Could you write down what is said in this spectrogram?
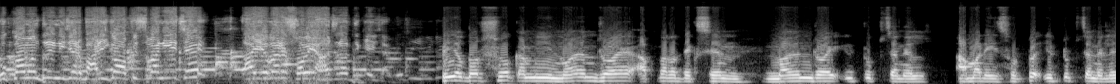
মুখ্যমন্ত্রী নিজের বাড়িকে অফিস বানিয়েছে, তাই এবারে সবাই হাজরার দিকেই যাবে। প্রিয় দর্শক, আমি নয়ন রয়। আপনারা দেখছেন নয়ন রয় ইউটিউব চ্যানেল। আমার এই ছোট্ট ইউটিউব চ্যানেলে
